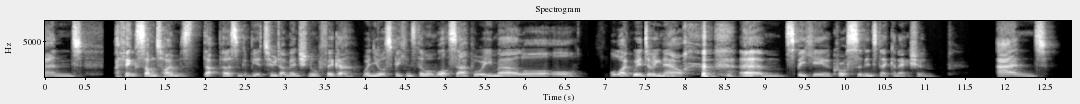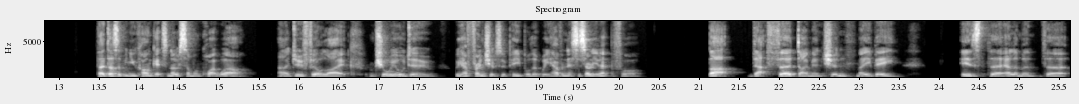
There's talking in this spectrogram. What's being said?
And I think sometimes that person can be a two dimensional figure when you're speaking to them on WhatsApp or email or, or, or like we're doing now, um, speaking across an internet connection. And that doesn't mean you can't get to know someone quite well. And I do feel like, I'm sure we all do, we have friendships with people that we haven't necessarily met before. But that third dimension, maybe, is the element that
